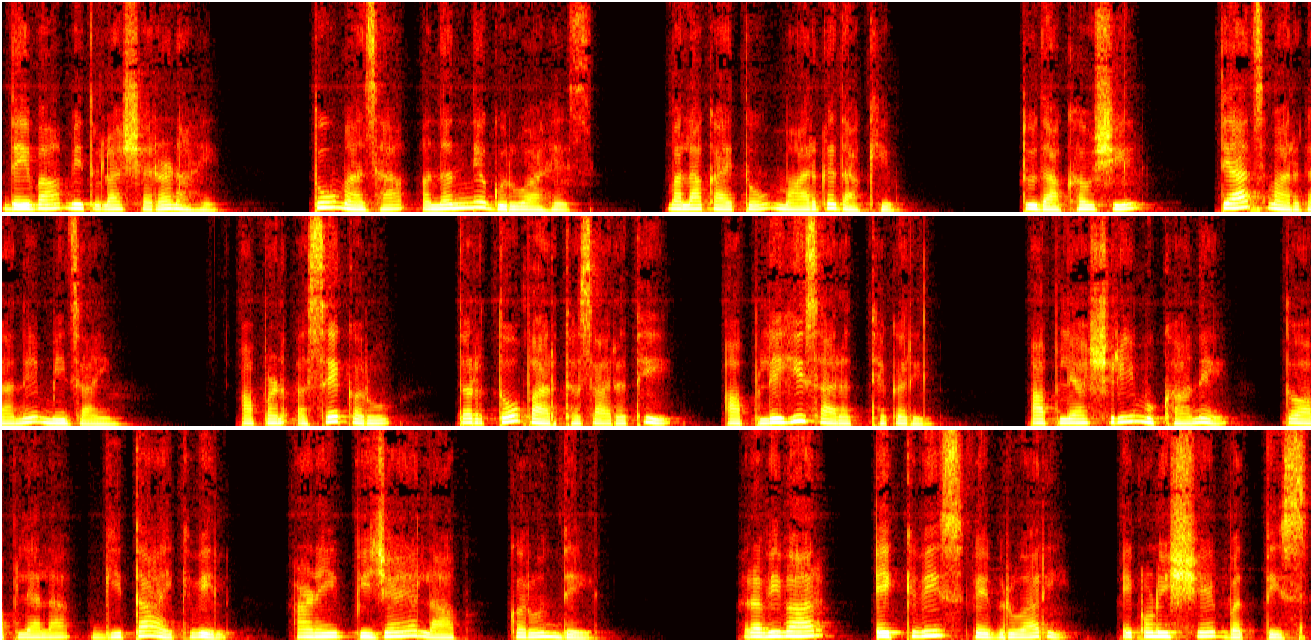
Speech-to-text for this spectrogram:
देवा मी तुला शरण आहे. तू माझा अनन्य गुरु आहेस. मला काय तो मार्ग दाखीव. तू दाखवशील त्याच मार्गाने मी जाईन. आपण असे करू तर तो पार्थसारथी आपलेही सारथ्य करील. आपल्या श्रीमुखाने तो आपल्याला गीता ऐकविल आणि विजय लाभ करून देईल. रविवार एकवीस फेब्रुवारी एकोणीसशे बत्तीस.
